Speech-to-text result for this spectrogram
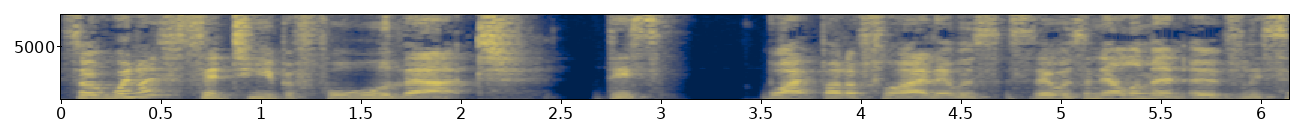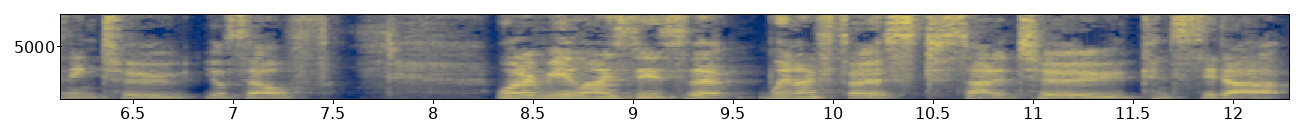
so when I said to you before that this white butterfly, there was, there was an element of listening to yourself. What I realized is that when I first started to consider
